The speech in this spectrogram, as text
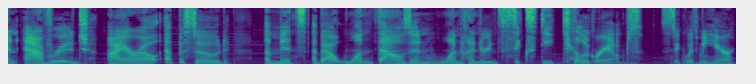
an average IRL episode emits about 1,160 kilograms. Stick with me here,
